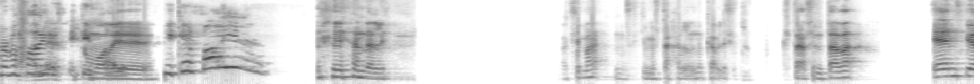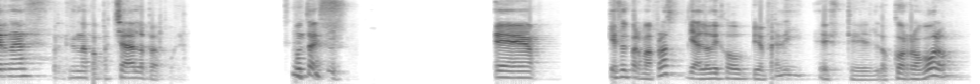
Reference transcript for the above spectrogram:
Como fire. de. ¡Y qué fire! Ándale. Máxima, no sé quién me está jalando un cablecito. Está sentada en mis piernas porque es una papachada, peor. Bueno. Punto es. eh, ¿Qué es el permafrost? Ya lo dijo bien Freddy. Este, lo corroboro.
